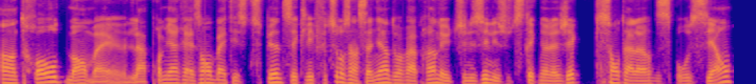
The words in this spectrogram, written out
Entre autres, bon, ben, la première raison bête et stupide, c'est que les futurs enseignants doivent apprendre à utiliser les outils technologiques qui sont à leur disposition.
